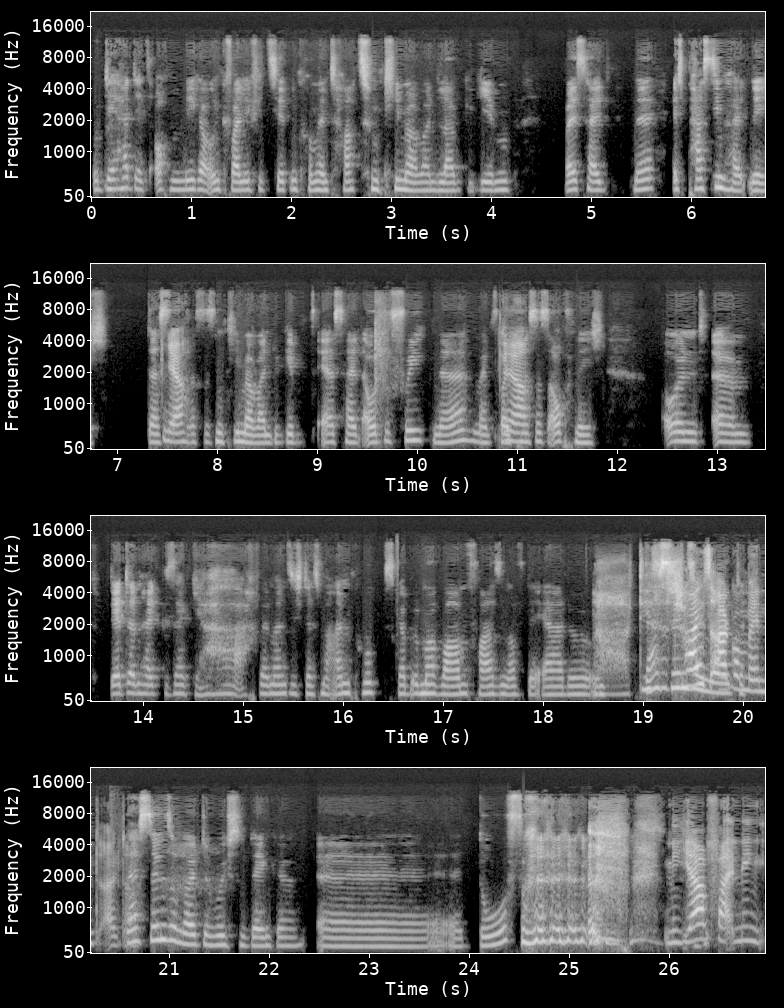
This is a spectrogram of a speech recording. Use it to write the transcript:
Und der Mhm. hat jetzt auch einen mega unqualifizierten Kommentar zum Klimawandel abgegeben, weil es halt, ne, es passt ihm halt nicht, dass, Ja. dass es einen Klimawandel gibt. Er ist halt Autofreak, ne? Mein Freund Ja. passt das auch nicht. Und ähm, der hat dann halt gesagt, ja, ach, wenn man sich das mal anguckt, es gab immer Warmphasen auf der Erde. Ah, dieses sind so Alter. das sind so Leute, wo ich so denke, äh, doof. Ja, vor allen Dingen,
